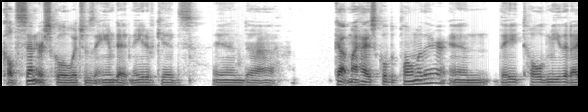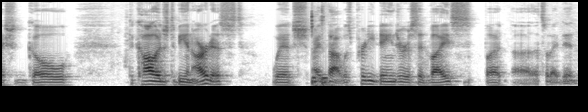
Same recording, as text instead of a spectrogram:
called Center School, which was aimed at Native kids, and uh, got my high school diploma there. And they told me that I should go to college to be an artist, which I thought was pretty dangerous advice, but uh, that's what I did.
